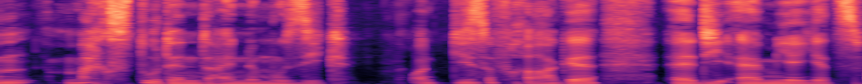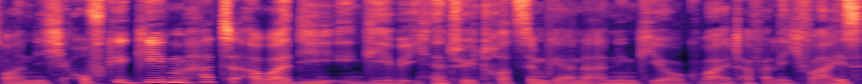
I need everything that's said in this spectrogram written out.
ähm, machst du denn deine Musik? Und diese Frage, äh, die er mir jetzt zwar nicht aufgegeben hat, aber die gebe ich natürlich trotzdem gerne an den Georg weiter, weil ich weiß,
